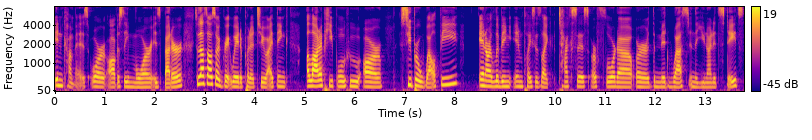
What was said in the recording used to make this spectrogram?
income is or obviously more is better. So that's also a great way to put it too. I think a lot of people who are super wealthy and are living in places like Texas or Florida or the Midwest in the United States,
